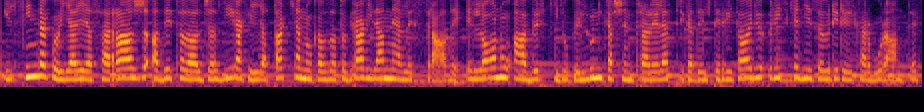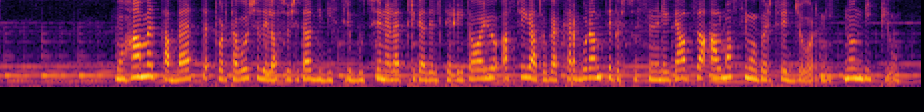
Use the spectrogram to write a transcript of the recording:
Il sindaco Yahya Sarraj ha detto ad Al Jazeera che gli attacchi hanno causato gravi danni alle strade e l'ONU ha avvertito che l'unica centrale elettrica del territorio rischia di esaurire il carburante. Mohamed Tabet, portavoce della società di distribuzione elettrica del territorio, ha spiegato che ha carburante per sostenere Gaza al massimo per tre giorni, non di più.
